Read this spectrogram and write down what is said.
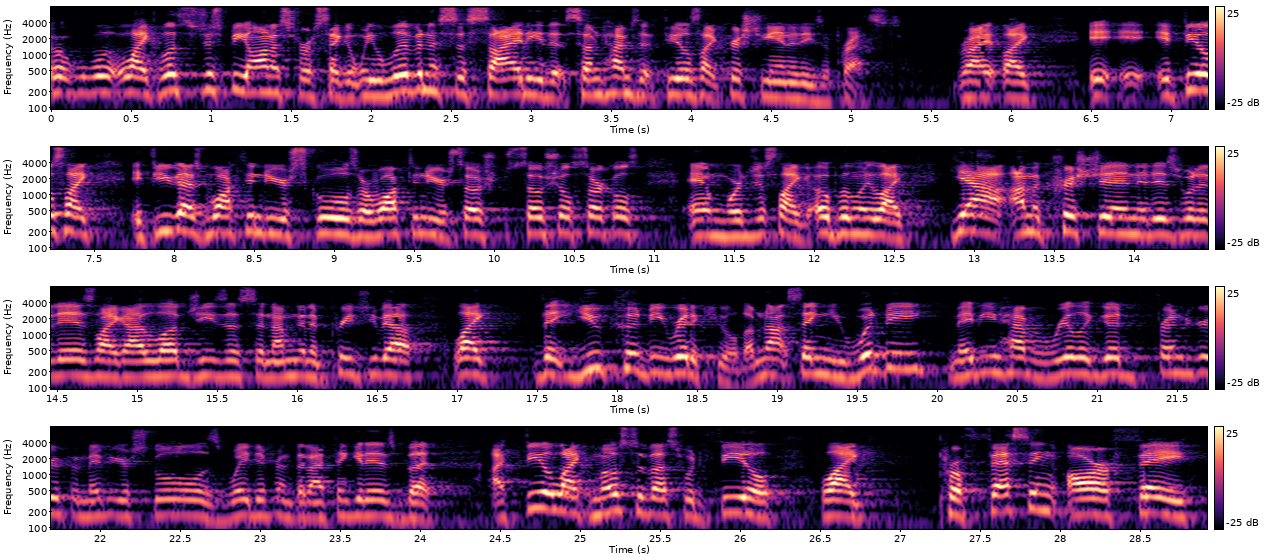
uh, like let's just be honest for a second we live in a society that sometimes it feels like christianity is oppressed right? Like it, it, feels like if you guys walked into your schools or walked into your social, social circles and were just like openly like, yeah, I'm a Christian. It is what it is. Like I love Jesus and I'm going to preach you about like that you could be ridiculed. I'm not saying you would be. Maybe you have a really good friend group and maybe your school is way different than I think it is. But I feel like most of us would feel like professing our faith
